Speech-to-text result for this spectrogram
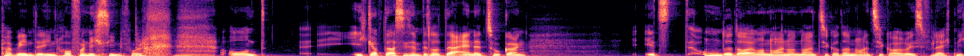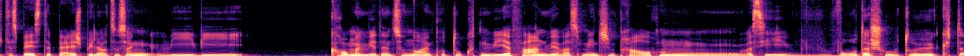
verwende ihn hoffentlich sinnvoll. Und ich glaube, das ist ein bisschen der eine Zugang. Jetzt 100 Euro, 99 oder 90 Euro ist vielleicht nicht das beste Beispiel, aber zu sagen, wie, wie kommen wir denn zu neuen Produkten? Wie erfahren wir, was Menschen brauchen, mhm. was sie, wo der Schuh drückt, äh,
